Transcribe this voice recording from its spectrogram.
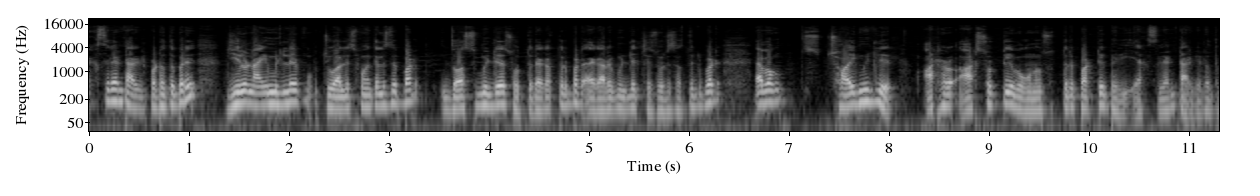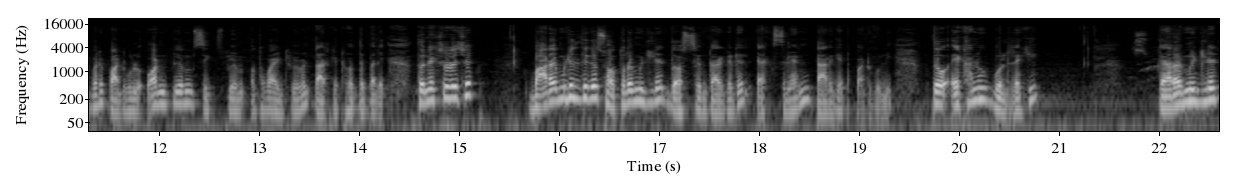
এক্সেলেন্ট টার্গেট পার্ট হতে পারে। জিরো নাইন মিডলের চুয়াল্লিশ পঁয়তাল্লিশের পার্ট, দশ মিডলের সত্তর একাত্তর পার্ট, এগারো মিডলের ছেষট্টি সাতষট্টি পার্ট এবং ছয় মিডলের আঠারো, আটষট্টি এবং উনসত্তরের পার্টটি ভেরি এক্সেলেন্ট টার্গেট হতে পারে। পার্টগুলো ওয়ান পিএম সিক্স পিএম অথবা এইট পিএমের টার্গেট হতে পারে। তো নেক্সট রয়েছে, বারো মিডিল থেকে সতেরো মিডিলের দশ সেম টার্গেটের এক্সেলেন্ট টার্গেট পার্টগুলি। তো এখানেও বলে রাখি, তেরো মিডলের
